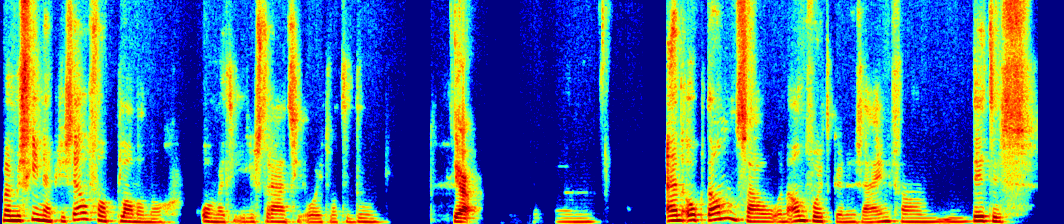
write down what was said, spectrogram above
Maar misschien heb je zelf wel plannen nog om met die illustratie ooit wat te doen. Ja. Um, en ook dan zou een antwoord kunnen zijn van dit is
